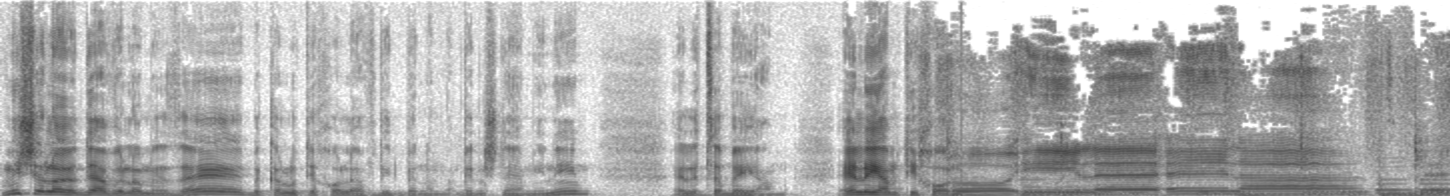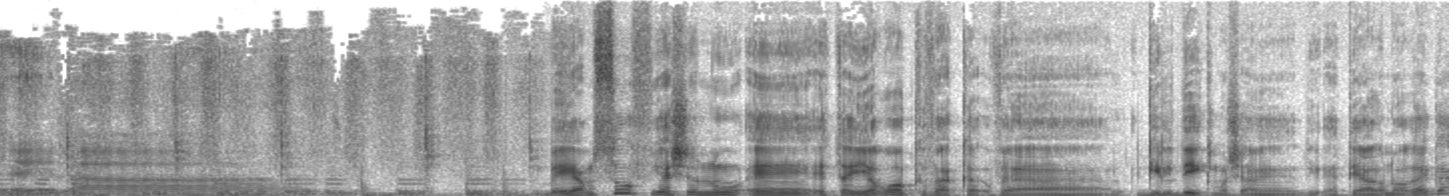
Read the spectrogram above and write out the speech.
מי שלא יודע ולא מזהה, בקלות יכול להבדיל בין, בין שני המינים. אלה צבי ים. אלה ים תיכון. בואי לאילת, לאילת. בים סוף יש לנו אה, את הירוק והק... והגלדי, כמו שתיארנו הרגע,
